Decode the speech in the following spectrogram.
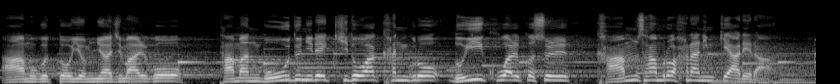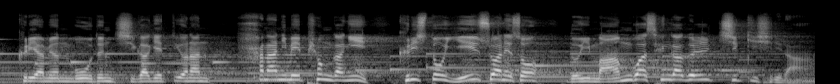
아무것도 염려하지 말고 다만 모든 일에 기도와 간구로 너희 구할 것을 감사함으로 하나님께 아뢰라. 그리하면 모든 지각에 뛰어난 하나님의 평강이 그리스도 예수 안에서 너희 마음과 생각을 지키시리라.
